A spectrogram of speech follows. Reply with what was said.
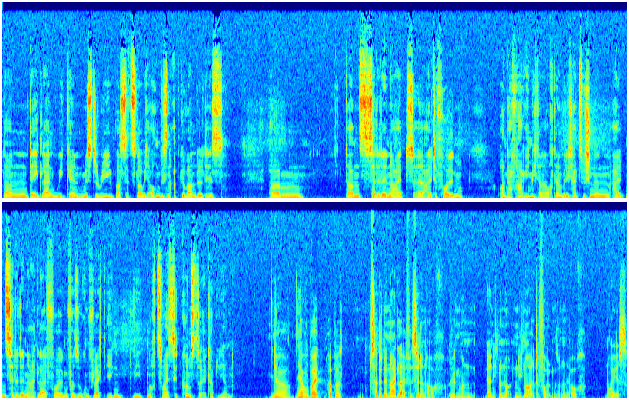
dann Dateline Weekend Mystery, was jetzt glaube ich auch ein bisschen abgewandelt ist. Ähm, dann Saturday Night, äh, alte Folgen. Und da frage ich mich dann auch, dann würde ich halt zwischen den alten Saturday Night Live Folgen versuchen, vielleicht irgendwie noch zwei Sitcoms zu etablieren. Ja, ja, wobei, aber Saturday Night Live ist ja dann auch irgendwann ja nicht nur, nicht nur alte Folgen, sondern ja auch Neues.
